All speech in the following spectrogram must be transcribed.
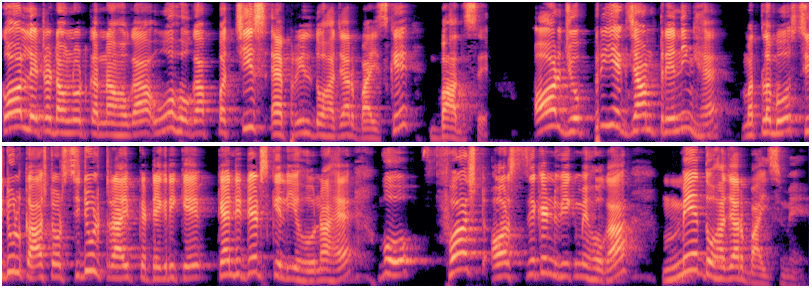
कॉल लेटर डाउनलोड करना होगा, वो होगा 25 अप्रैल 2022 के बाद से। और जो प्री एग्ज़ाम ट्रेनिंग है मतलब वो शेड्यूल कास्ट और शेड्यूल ट्राइब कैटेगरी के कैंडिडेट्स के लिए होना है, वो फ़र्स्ट और सेकेंड वीक में होगा मई 2022 में।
